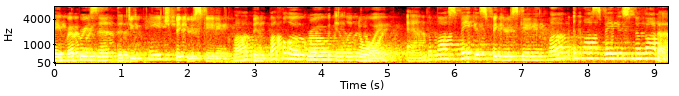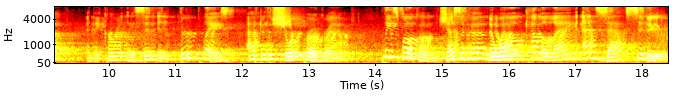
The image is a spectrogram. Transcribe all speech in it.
They represent the DuPage Figure Skating Club in Buffalo Grove, Illinois, and the Las Vegas Figure Skating Club in Las Vegas, Nevada. And they currently sit in third place after the short program. Please welcome Jessica Noel Calalang and Zack Sidhu.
